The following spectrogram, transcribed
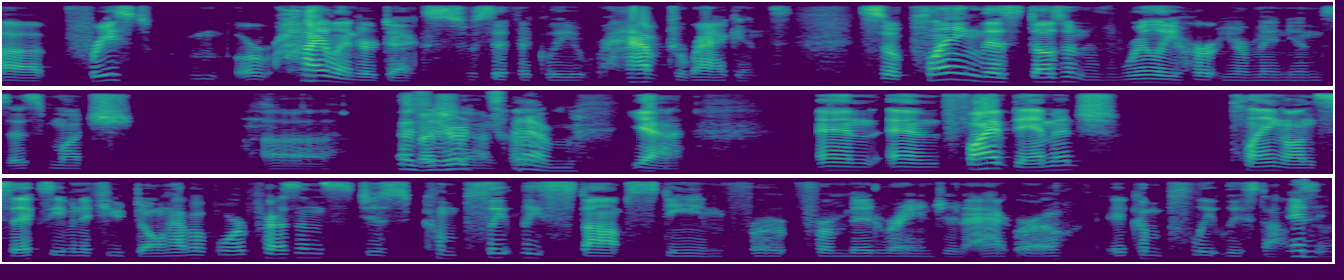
uh, priest or Highlander decks specifically, have dragons. So playing this doesn't really hurt your minions as much. Uh, As it hurts them. Yeah, and and five damage playing on six, even if you don't have a board presence, just completely stops Steam for for mid range and aggro. It completely stops And- them.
